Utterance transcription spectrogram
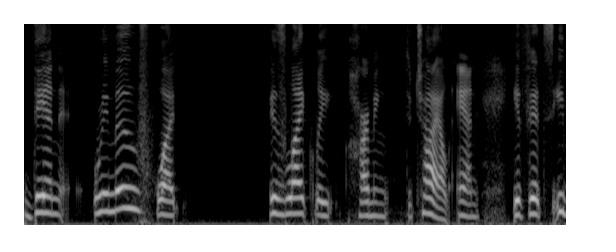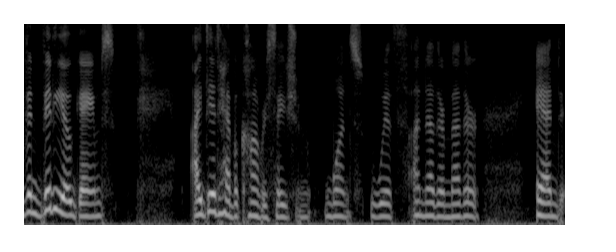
then remove what is likely harming the child. And if it's even video games, I did have a conversation once with another mother, and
